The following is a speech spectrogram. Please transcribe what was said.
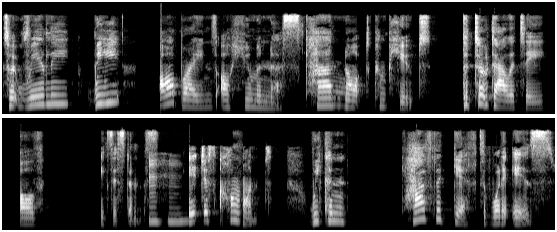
So it really, we, our brains, our humanness cannot compute the totality of existence. Mm-hmm. It just can't. We can have the gift of what it is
